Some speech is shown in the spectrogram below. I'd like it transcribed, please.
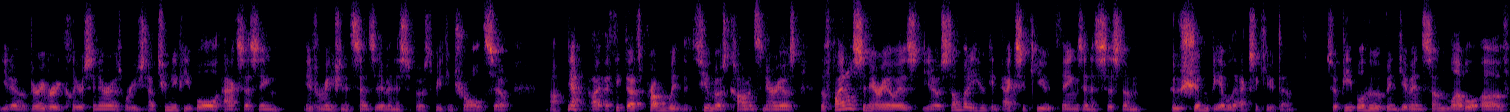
you know, very, very clear scenarios where you just have too many people accessing information that's sensitive and is supposed to be controlled. So, uh, yeah, I, I think that's probably the two most common scenarios. The final scenario is, you know, somebody who can execute things in a system who shouldn't be able to execute them. So people who have been given some level of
